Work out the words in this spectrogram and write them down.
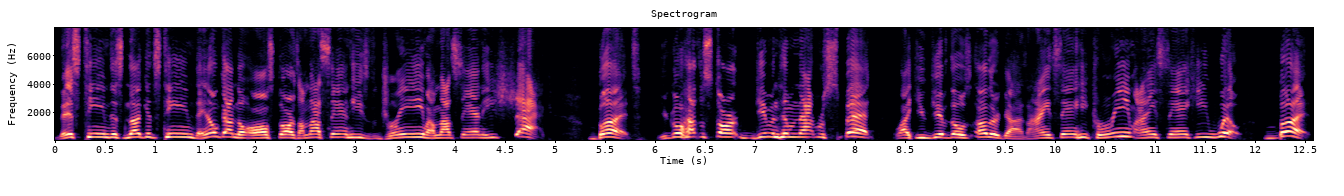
This team, this Nuggets team, they don't got no all stars. I'm not saying he's the dream. I'm not saying he's Shaq. But you're going to have to start giving him that respect like you give those other guys. I ain't saying he Kareem. I ain't saying he will. But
